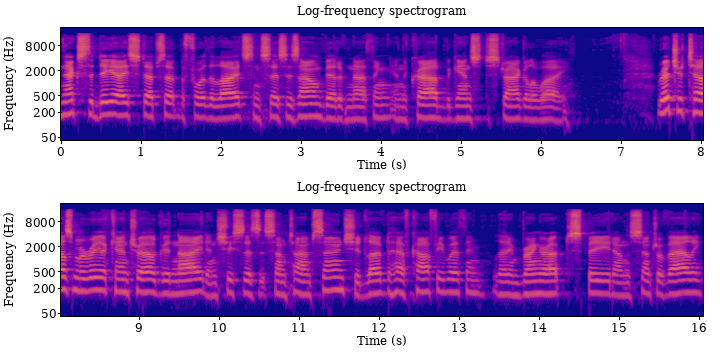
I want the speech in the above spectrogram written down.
Next, the DA steps up before the lights and says his own bit of nothing, and the crowd begins to straggle away. Richard tells Maria Cantrell good night, and she says that sometime soon she'd love to have coffee with him, let him bring her up to speed on the Central Valley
